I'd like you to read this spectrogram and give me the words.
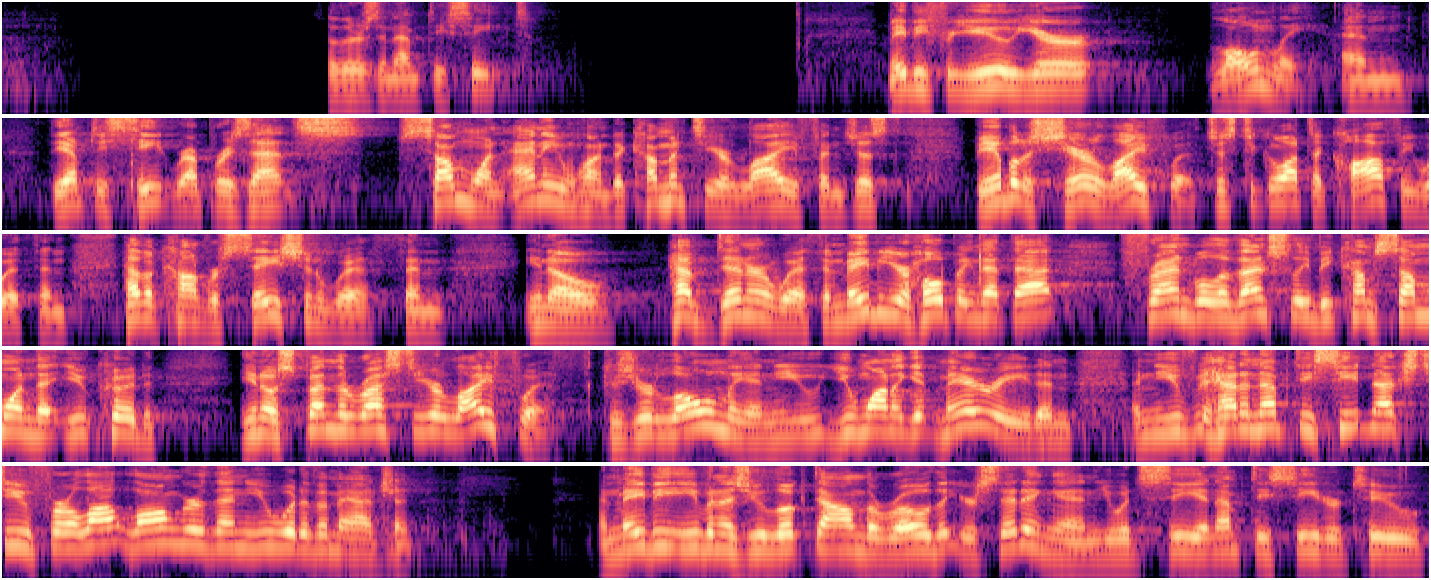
So there's an empty seat. Maybe for you, you're lonely, and the empty seat represents someone, anyone, to come into your life and just be able to share life with, just to go out to coffee with and have a conversation with, and, you know, have dinner with. And maybe you're hoping that that friend will eventually become someone that you could, you know, spend the rest of your life with because you're lonely and you, you want to get married and, and you've had an empty seat next to you for a lot longer than you would have imagined. And maybe even as you look down the row that you're sitting in, you would see an empty seat or two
